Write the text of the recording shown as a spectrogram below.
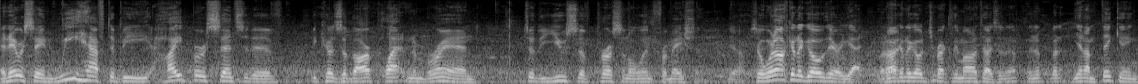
And they were saying we have to be hypersensitive because of our platinum brand to the use of personal information. Yeah. So we're not going to go there yet. We're right. not going to go directly monetize it, but yet I'm thinking,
